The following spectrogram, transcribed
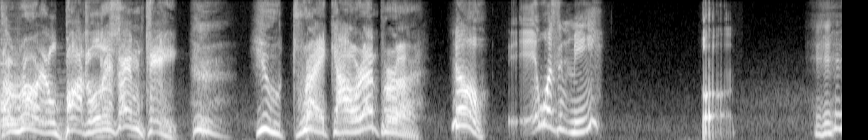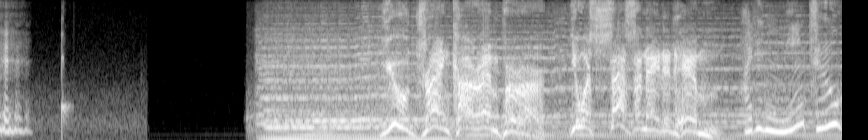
The royal bottle is empty! You drank our emperor! No, it wasn't me. You drank our emperor! You assassinated him! I didn't mean to.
